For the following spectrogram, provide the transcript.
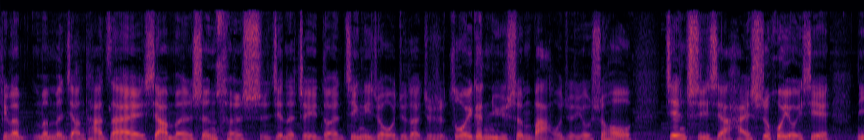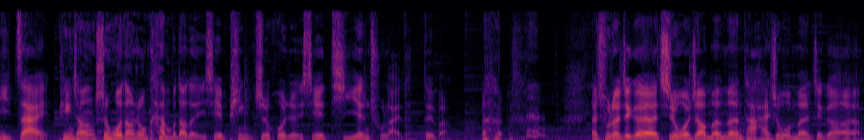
听了萌萌讲她在厦门生存实践的这一段经历之后，我觉得就是作为一个女生吧，我觉得有时候坚持一下，还是会有一些你在平常生活当中看不到的一些品质或者一些体验出来的，对吧？那除了这个，其实我知道萌萌她还是我们这个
